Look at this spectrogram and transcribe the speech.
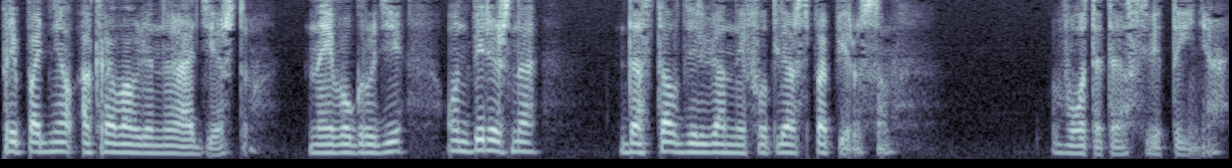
приподнял окровавленную одежду. На его груди он бережно достал деревянный футляр с папирусом. «Вот это святыня!»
